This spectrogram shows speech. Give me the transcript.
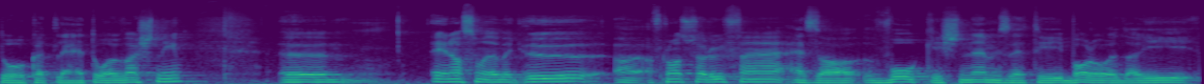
dolgokat lehet olvasni. Ö, én azt mondom, hogy ő, a François Ruffin, ez a vók és nemzeti baloldali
